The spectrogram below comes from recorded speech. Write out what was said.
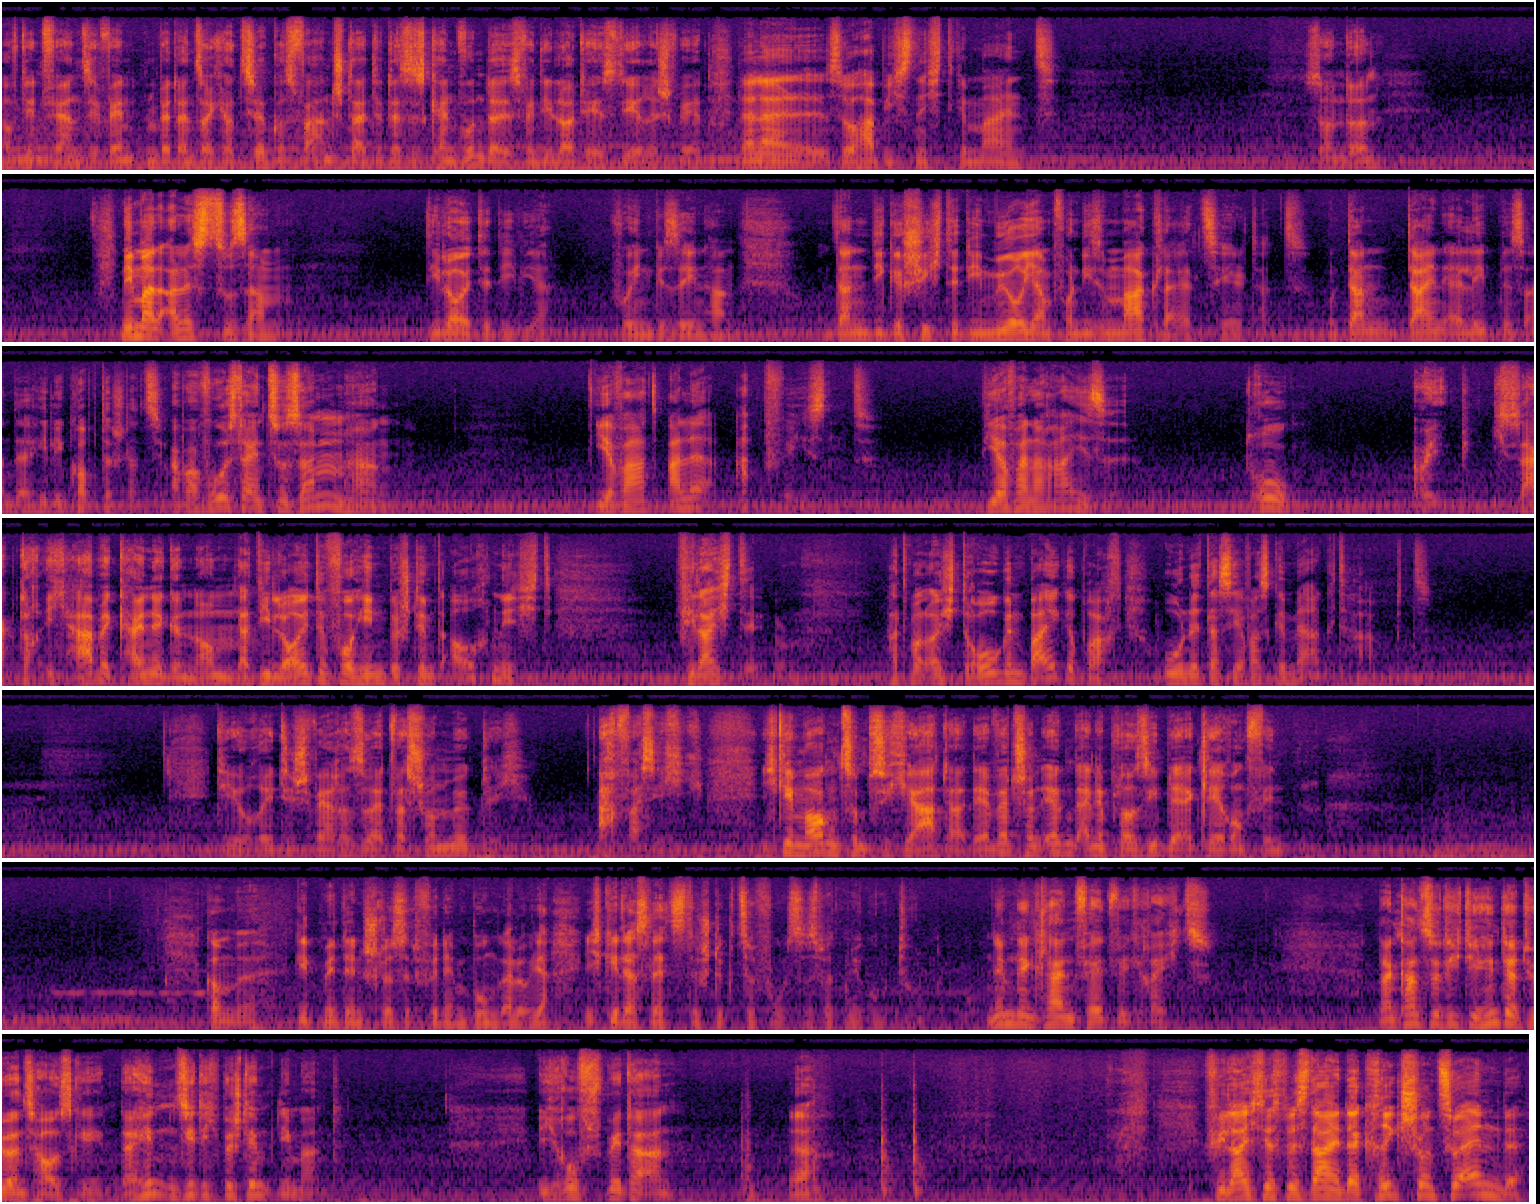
Auf den Fernsehwänden wird ein solcher Zirkus veranstaltet, dass es kein Wunder ist, wenn die Leute hysterisch werden. Nein, nein, so habe ich's nicht gemeint. Sondern? Nimm mal alles zusammen. Die Leute, die wir vorhin gesehen haben. Dann die Geschichte, die Miriam von diesem Makler erzählt hat. Und dann dein Erlebnis an der Helikopterstation. Aber wo ist ein Zusammenhang? Ihr wart alle abwesend. Wie auf einer Reise. Drogen. Aber ich, ich sag doch, ich habe keine genommen. Ja, die Leute vorhin bestimmt auch nicht. Vielleicht äh, hat man euch Drogen beigebracht, ohne dass ihr was gemerkt habt. Theoretisch wäre so etwas schon möglich. Ach, was ich. Ich, ich gehe morgen zum Psychiater. Der wird schon irgendeine plausible Erklärung finden. Komm, äh, gib mir den Schlüssel für den Bungalow, ja? Ich gehe das letzte Stück zu Fuß. Das wird mir gut tun. Nimm den kleinen Feldweg rechts. Dann kannst du durch die Hintertür ins Haus gehen. Da hinten sieht dich bestimmt niemand. Ich rufe später an. Ja. Vielleicht ist bis dahin der Krieg schon zu Ende.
